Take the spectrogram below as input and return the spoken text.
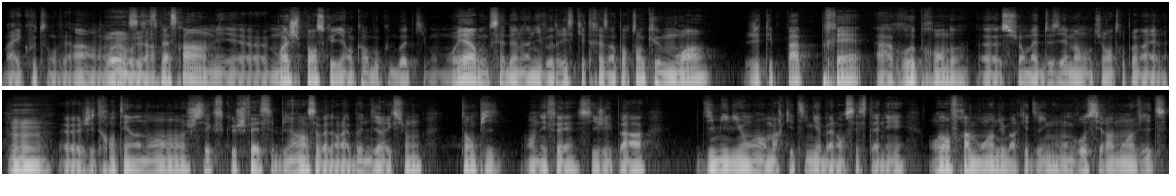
Bah écoute, on verra hein, Ouais, on ce verra. qui se passera. hein, mais euh, moi, je pense qu'il y a encore beaucoup de boîtes qui vont mourir, donc ça donne un niveau de risque qui est très important que moi, j'étais pas prêt à reprendre euh, sur ma deuxième aventure entrepreneuriale. Hmm. Euh, J'ai 31 ans, je sais que ce que je fais, c'est bien, ça va dans la bonne direction. Tant pis, en effet, si j'ai pas 10 millions en marketing à balancer cette année, on en fera moins du marketing, on grossira moins vite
